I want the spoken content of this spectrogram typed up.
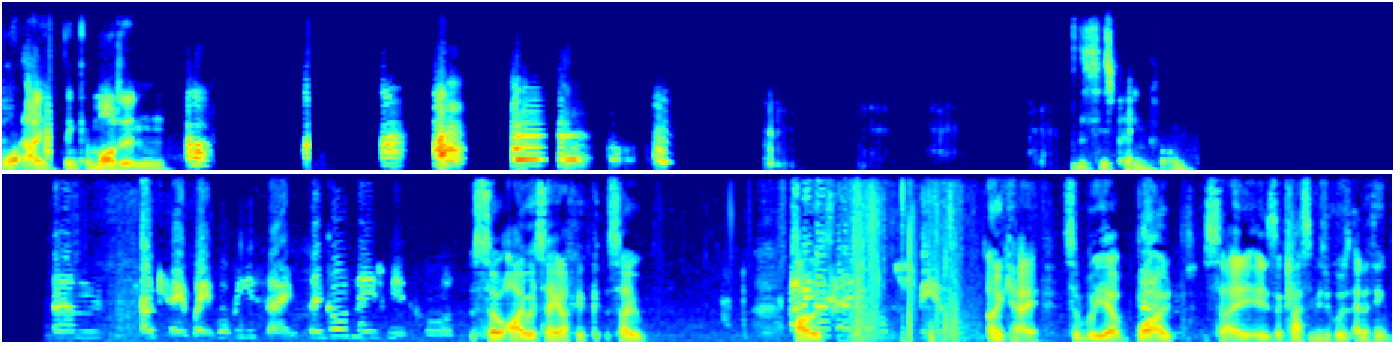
what I think a modern. This is painful. Um, okay, wait, what were you saying? So Golden Age musicals. So I would say like a so. I, I mean, would- I heard your whole spiel. Okay, so but yeah, what I'd say is a classic musical is anything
